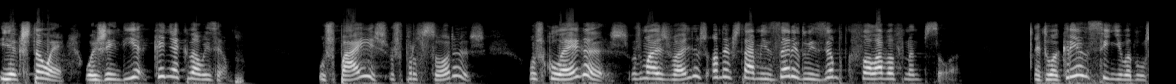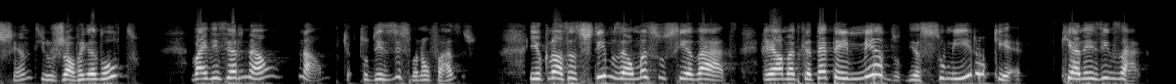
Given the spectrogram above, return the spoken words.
E a questão é, hoje em dia, quem é que dá o exemplo? Os pais? Os professores? Os colegas? Os mais velhos? Onde é que está a miséria do exemplo que falava Fernando Pessoa? Então a criancinha e o adolescente e o jovem adulto vai dizer não, não, porque tu dizes isso, mas não fazes. E o que nós assistimos é uma sociedade realmente que até tem medo de assumir o quê? Que anda em zigue-zague.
